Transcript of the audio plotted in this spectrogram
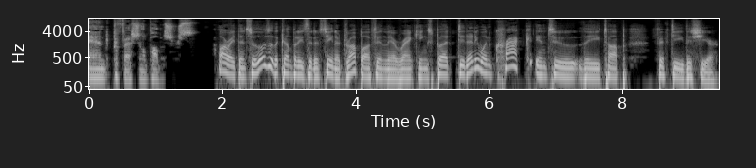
and professional publishers. All right, then. So those are the companies that have seen a drop off in their rankings. But did anyone crack into the top 50 this year?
